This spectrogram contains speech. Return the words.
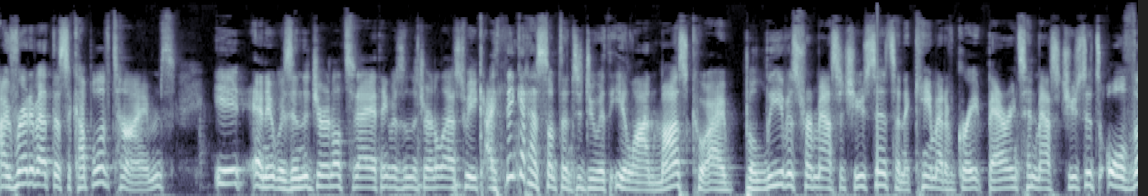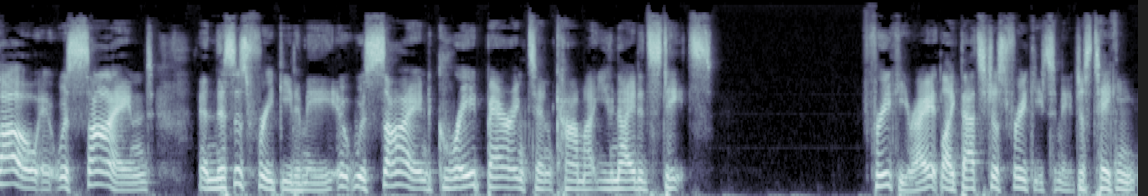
I've read about this a couple of times. It, and it was in the journal today. I think it was in the journal last week. I think it has something to do with Elon Musk, who I believe is from Massachusetts, and it came out of Great Barrington, Massachusetts, although it was signed, and this is freaky to me, it was signed Great Barrington, comma, United States. Freaky, right? Like that's just freaky to me. Just taking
